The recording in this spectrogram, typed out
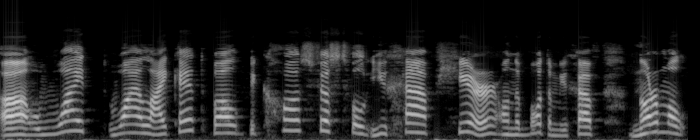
Uh, why why I like it? Well, because first of all, you have here on the bottom you have normal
